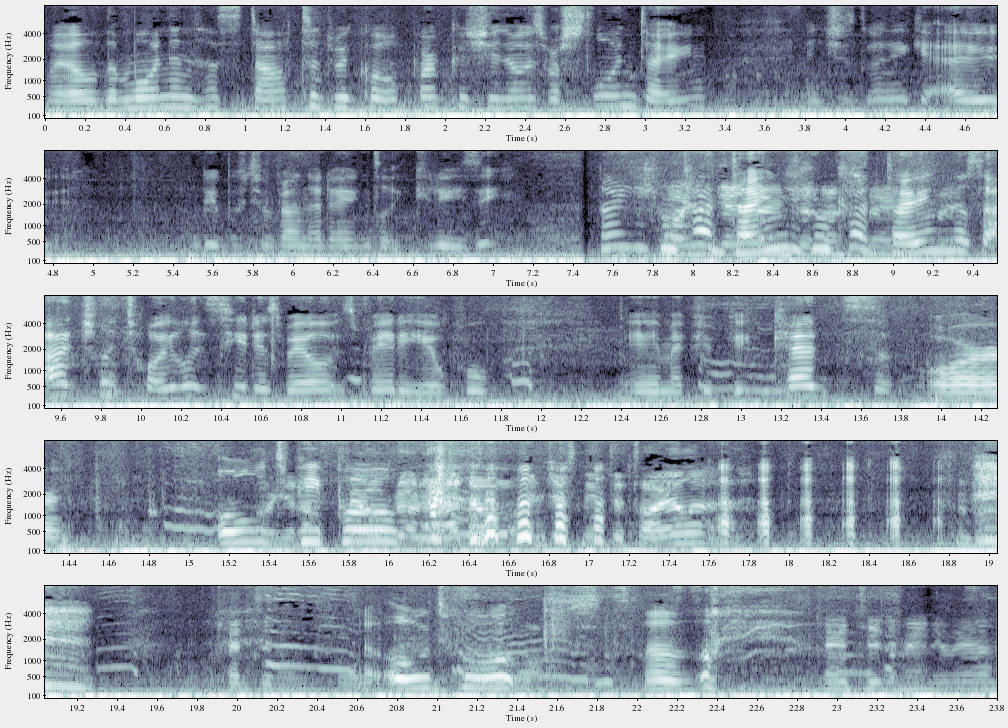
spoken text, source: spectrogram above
well, the morning has started with Copper because she knows we're slowing down, and she's going to get out and be able to run around like crazy. No, you can Oh, cut down. down You can cut down. There's actually toilets here as well. It's very helpful. Um, if you've got kids or Or old a people. and just need the toilet. Kids and old folk. old folk. Can't take them anywhere.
